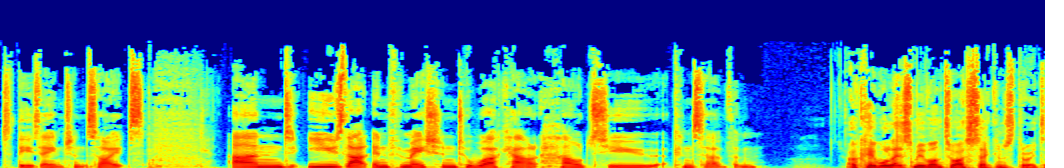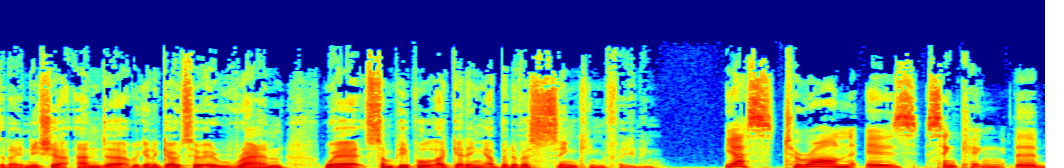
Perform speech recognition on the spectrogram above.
to these ancient sites, and use that information to work out how to conserve them. Okay, well, let's move on to our second story today, Nisha, and uh, we're going to go to Iran, where some people are getting a bit of a sinking feeling. Yes, Tehran is sinking. The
